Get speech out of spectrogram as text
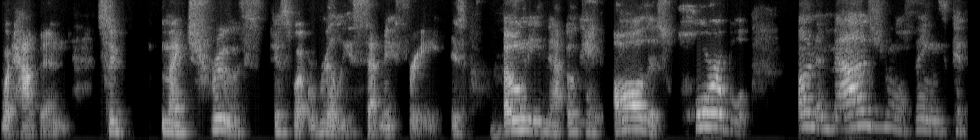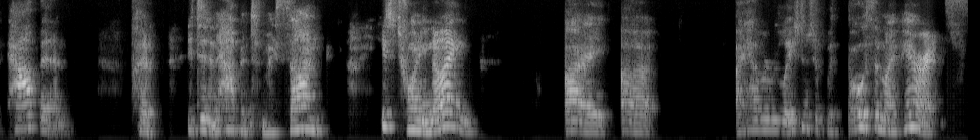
what happened. So my truth is what really set me free is mm. owning that okay all this horrible unimaginable things could happen but it didn't happen to my son he's 29 i uh i have a relationship with both of my parents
